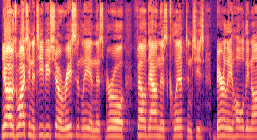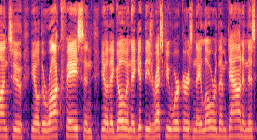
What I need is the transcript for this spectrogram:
You know, I was watching a TV show recently, and this girl fell down this cliff, and she's barely holding on to, you know, the rock face. And, you know, they go and they get these rescue workers, and they lower them down. And this,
